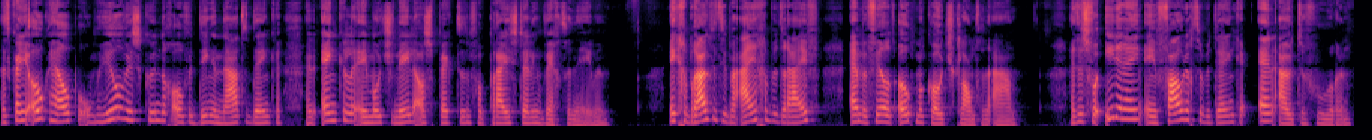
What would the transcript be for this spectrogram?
Het kan je ook helpen om heel wiskundig over dingen na te denken en enkele emotionele aspecten van prijsstelling weg te nemen. Ik gebruik het in mijn eigen bedrijf en beveel het ook mijn coachklanten aan. Het is voor iedereen eenvoudig te bedenken en uit te voeren.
